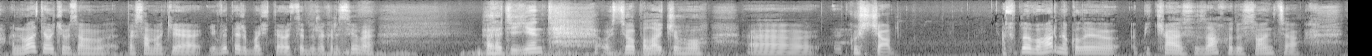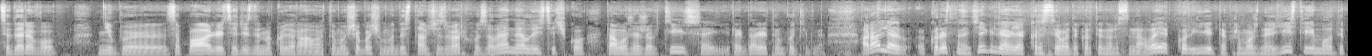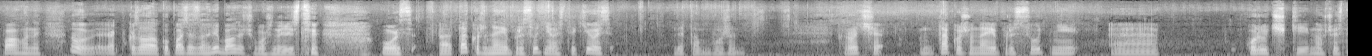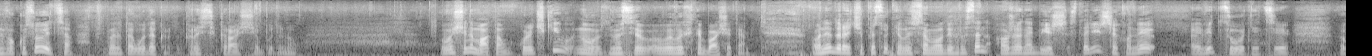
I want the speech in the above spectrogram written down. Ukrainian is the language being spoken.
А на власні очі так само, як я, і ви теж бачите, ось це дуже красиве градієнт ось цього палаючого е, куща. Особливо гарно, коли під час заходу сонця це дерево ніби запалюється різними кольорами, тому що бачимо, десь там ще зверху зелене листячко, там уже жовтіше і так далі. і тому подібне. Аралія корисна не тільки для як красива декоративна рослина, але як кор'ї, також можна їсти її молоді пагони. Ну, як показала окупація взагалі багато чого можна їсти. Ось. Е, Також в неї присутні ось такі ось. Де там боже? Коротше, також у неї присутні. Колючки. Ну, щось не фокусується, напевно, так буде краще, буде. Ну. Вище нема там колючків, ну, ви ви їх не бачите. Вони, до речі, присутні лише молодих рослин, а вже на більш старіших вони е, відсутні ці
